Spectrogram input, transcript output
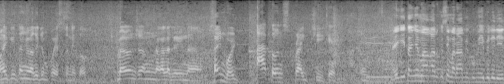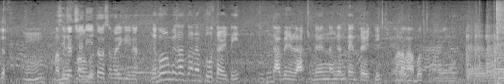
makikita nyo agad yung pwesto nito. Meron siyang nakalagay na signboard, Aton's Fried Chicken. Makikita niyo mga kabs kasi maraming bumibili dito. Mm, Sikat siya maubos. dito sa Marikina. Nag-uumpisa to ng 2.30, sabi nila. Then hanggang 10.30, makabot. Ayun. Ay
